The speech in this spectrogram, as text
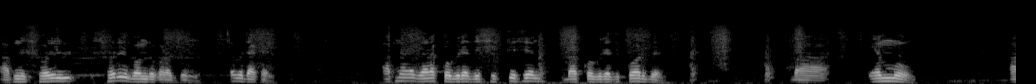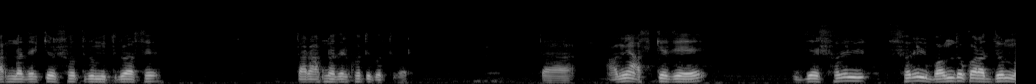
আপনি শরীর শরীর বন্ধ করার জন্য, তবে দেখেন আপনারা যারা কবিরাজি শিখতেছেন বা কবিরাজি করবেন বা এমও আপনাদের কেউ শত্রু মিত্র আছে, তারা আপনাদের ক্ষতি করতে পারে। তা আমি আজকে যে যে শরীর শরীর বন্ধ করার জন্য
